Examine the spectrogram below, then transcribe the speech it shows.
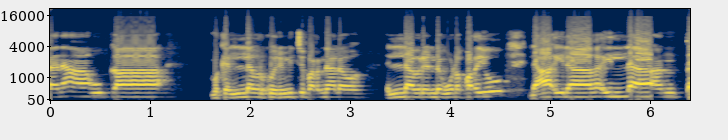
സനാഉക. നമുക്ക് എല്ലാവർക്കും ഒരുമിച്ച് പറഞ്ഞാലോ? എല്ലാവരും എന്റെ കൂടെ പറയൂ. ലാ ഇലാഹ ഇല്ല അന്ത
